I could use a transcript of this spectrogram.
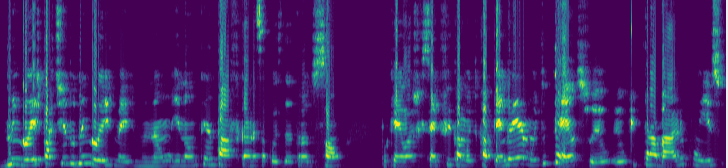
do inglês partindo do inglês mesmo, não, e não tentar ficar nessa coisa da tradução porque eu acho que sempre fica muito capenga e é muito tenso. Eu, eu que trabalho com isso,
